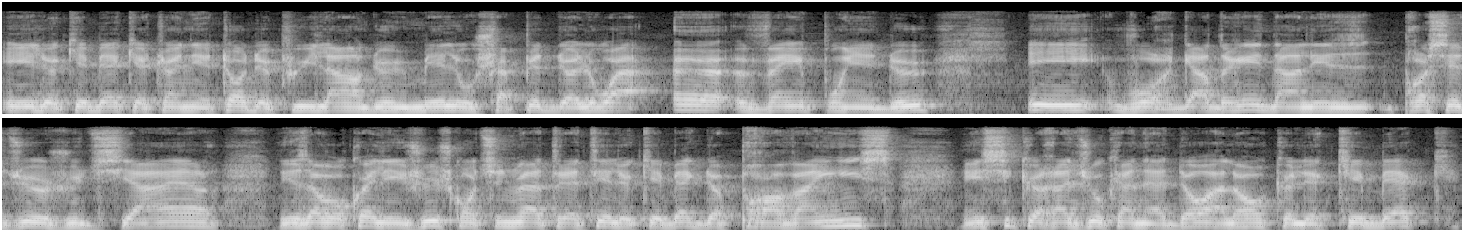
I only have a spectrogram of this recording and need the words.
Et le Québec est un État depuis l'an 2000 au chapitre de loi E20.2 et vous regarderez dans les procédures judiciaires, les avocats et les juges continuent à traiter le Québec de province, ainsi que Radio-Canada, alors que le Québec,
